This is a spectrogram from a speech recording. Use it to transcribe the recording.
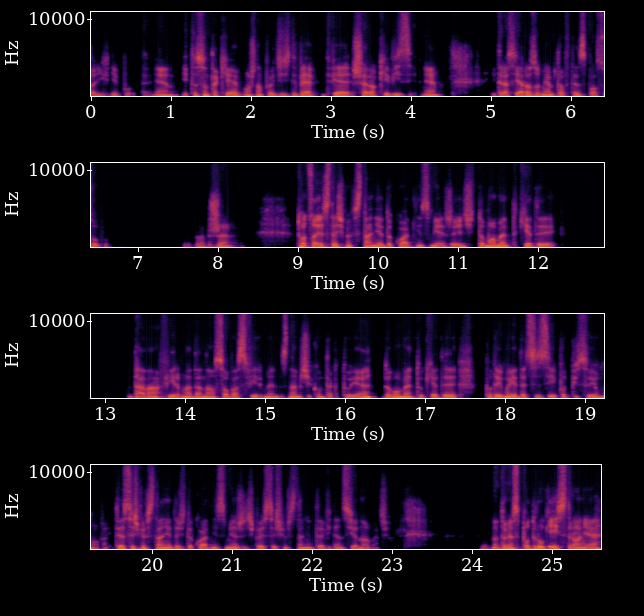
do nich nie pójdę, nie? I to są takie, można powiedzieć, dwie, dwie szerokie wizje, nie? I teraz ja rozumiem to w ten sposób, Mhm. że to, co jesteśmy w stanie dokładnie zmierzyć, to moment, kiedy dana firma, dana osoba z firmy z nami się kontaktuje, do momentu, kiedy podejmuje decyzję i podpisuje umowę. I to jesteśmy w stanie dość dokładnie zmierzyć, bo jesteśmy w stanie to ewidencjonować. Natomiast po drugiej stronie,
